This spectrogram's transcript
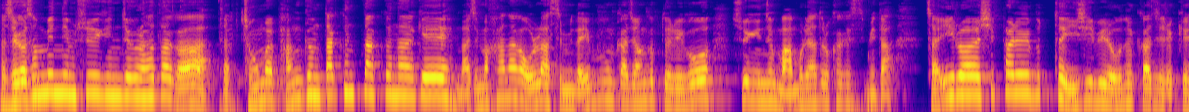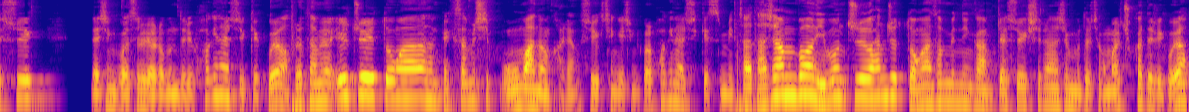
자, 제가 선비님 수익 인증을 하다가 자, 정말 방금 따끈따끈하게 마지막 하나가 올라왔습니다. 이 부분까지 언급드리고 수익 인증 마무리하도록 하겠습니다. 자, 1월 18일부터 20일 오늘까지 이렇게 수익 내신 것을 여러분들이 확인할 수 있겠고요. 그렇다면 일주일 동안 한 135만원 가량 수익 챙기신 걸 확인할 수 있겠습니다. 자, 다시 한번 이번 주 한주 동안 선배님과 함께 수익 실현하신 분들 정말 축하드리고요.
